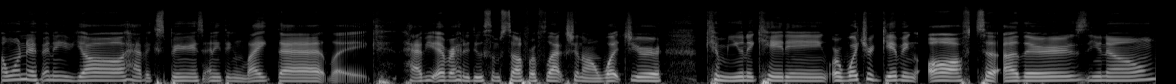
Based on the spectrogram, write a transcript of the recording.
I wonder if any of y'all have experienced anything like that. Like, have you ever had to do some self reflection on what you're communicating or what you're giving off to others? You know,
